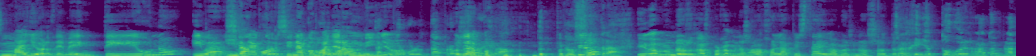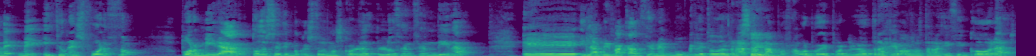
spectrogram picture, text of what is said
mayor de 21 iba, sin, Iba por- sin acompañar a un niño. por voluntad o propia sea, no por iba. propia, Nosotras. Íbamos nosotras, por lo menos abajo en la pista íbamos O nosotras. sea, es que yo todo el rato, en plan, de- me hice un esfuerzo por mirar todo ese tiempo que estuvimos con lu- luz encendida eh, y la misma canción en bucle todo el rato. Sí. Plan, por favor, podéis poner otra, que vamos a estar aquí cinco horas.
